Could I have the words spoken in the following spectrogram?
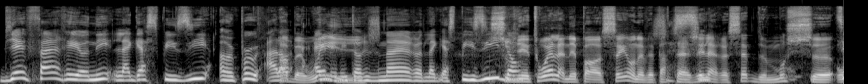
bien faire rayonner la Gaspésie un peu. Alors, Ah, ben oui. elle, elle est originaire de la Gaspésie. Souviens-toi, l'année passée, on avait partagé la recette de mousse euh, aux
